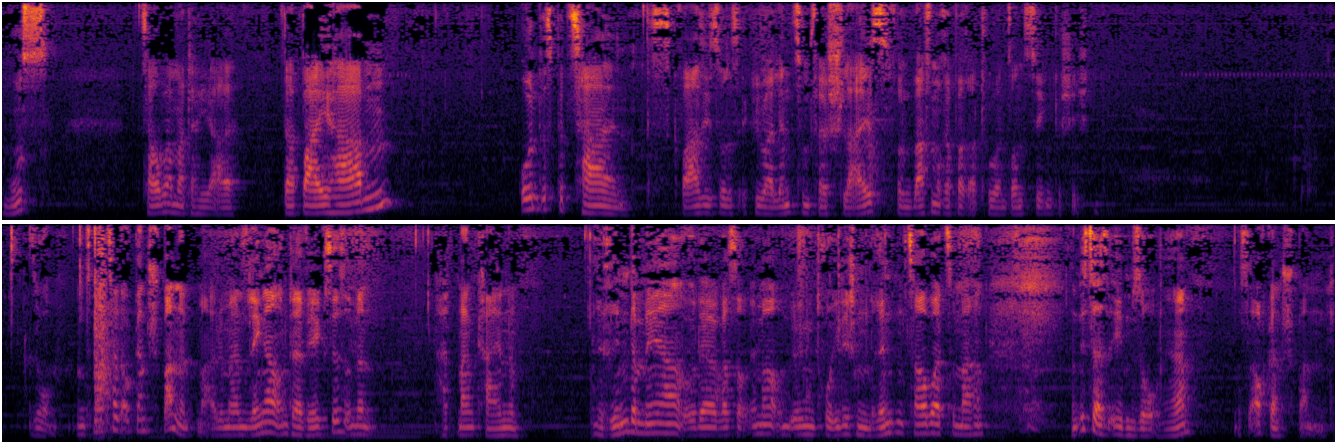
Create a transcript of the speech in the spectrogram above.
muss Zaubermaterial dabei haben und es bezahlen. Das ist quasi so das Äquivalent zum Verschleiß von Waffenreparatur und sonstigen Geschichten. So, und es macht halt auch ganz spannend mal, wenn man länger unterwegs ist und dann hat man keine Rinde mehr oder was auch immer, um irgendeinen druidischen Rindenzauber zu machen. Dann ist das eben so, ja. Das ist auch ganz spannend.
